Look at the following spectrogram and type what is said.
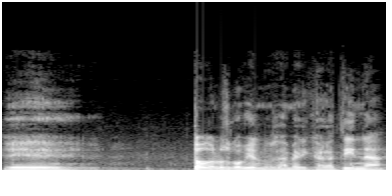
eh, todos los gobiernos de América Latina,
